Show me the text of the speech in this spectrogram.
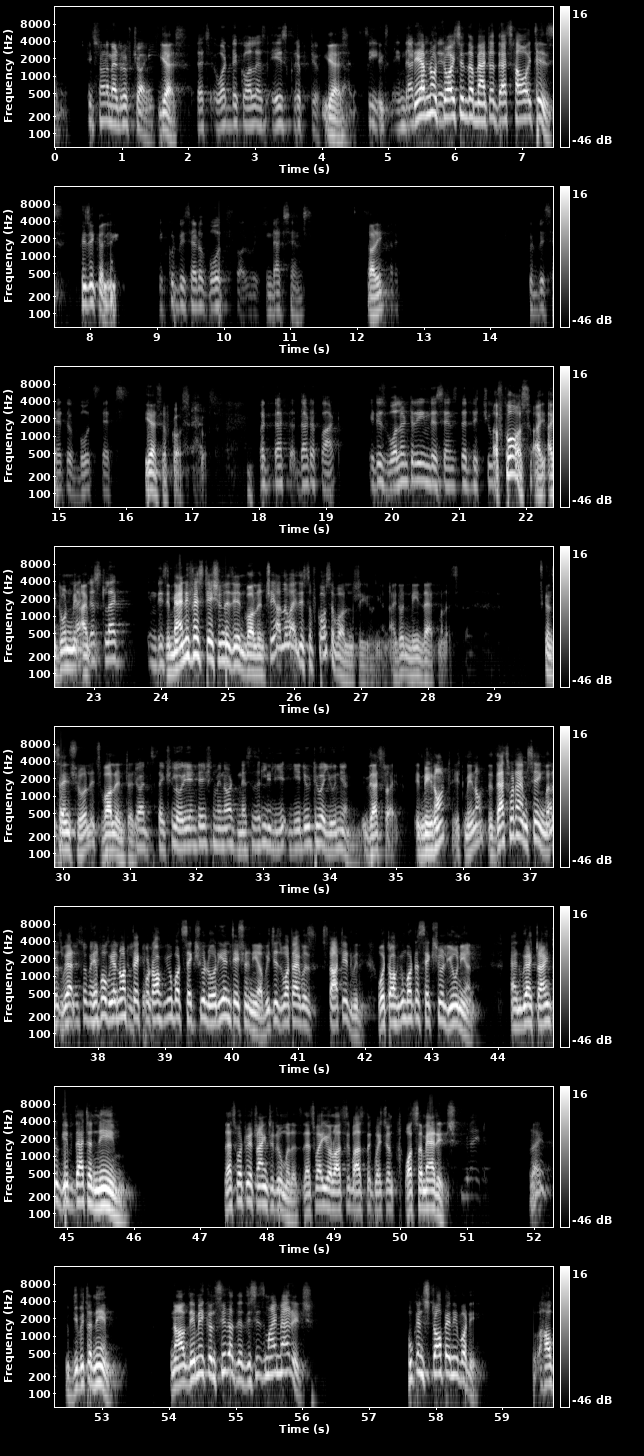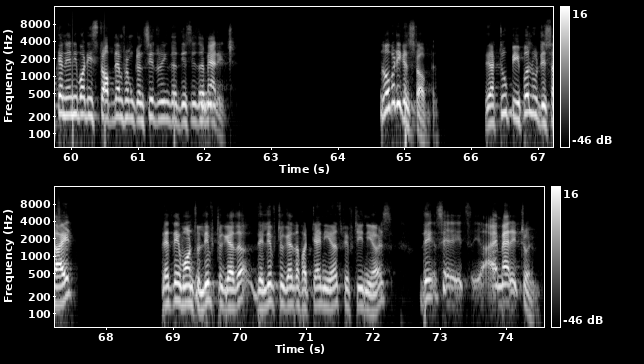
It's not a matter of choice. yes, That's what they call as ascriptive. yes. See, in that. They have no choice in the matter. That's how it is physically. It could be said of both in that sense. Sorry? It Could be said of both sets. Yes, of course, of course. But that, that apart, it is voluntary in the sense that they choose. Of course, I, I don't mean, Like- I, Just like in this. the manifestation is involuntary. Otherwise, it's of course a voluntary union. I don't mean that, Melissa. It's consensual, it's voluntary. Your sexual orientation may not necessarily lea- lead you to a union. That's right. It may not, it may not. That's what I'm saying, Manas. We are, case of therefore, we are not heterosexual like- talking about sexual orientation here, which is what I was started with. We're talking about a sexual union. And we are trying to give that a name. That's what we're trying to do, Manas. That's why you'll also ask the question, what's a marriage? Right. right? You give it a name. Now, they may consider that this is my marriage. Who can stop anybody? How can anybody stop them from considering that this is a marriage? Nobody can stop them. There are two people who decide that they want to live together. They live together for 10 years, 15 years. They say, it's, I'm married to him.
